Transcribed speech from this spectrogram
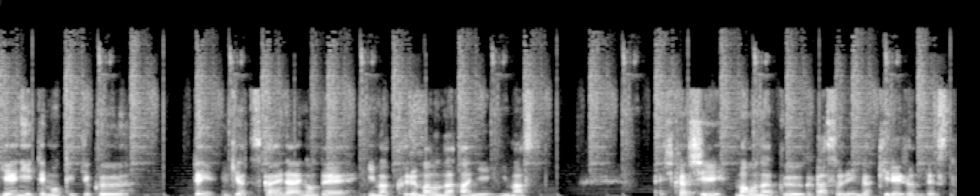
家にいても結局、電気は使えないので、今車の中にいます。しかし、間もなくガソリンが切れるんですと。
